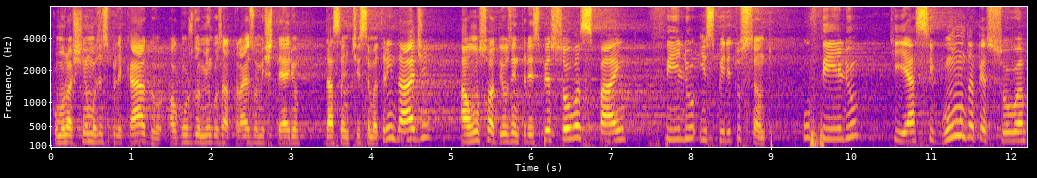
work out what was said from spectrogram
Como nós tínhamos explicado alguns domingos atrás o mistério da Santíssima Trindade, há um só Deus em três pessoas, Pai, Filho e Espírito Santo. O Filho, que é a segunda pessoa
